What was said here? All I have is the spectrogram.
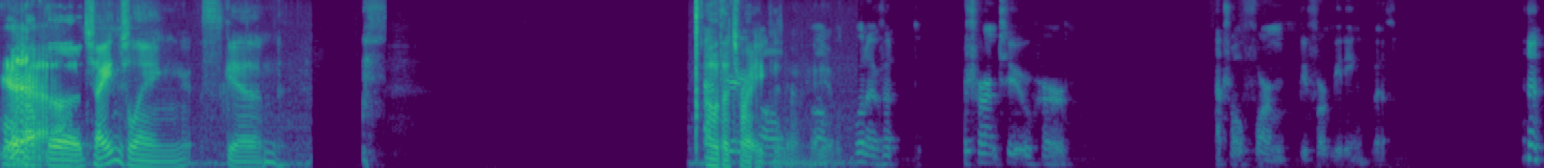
pulling out the changeling skin. Oh, that's Azir right. will- yeah, yeah, will- yeah. would have returned to her natural form before meeting with.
